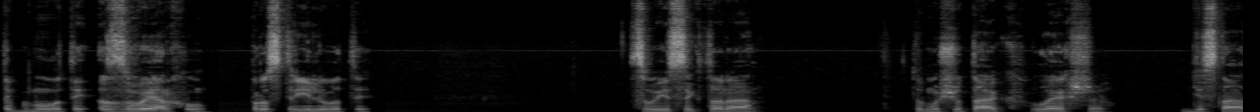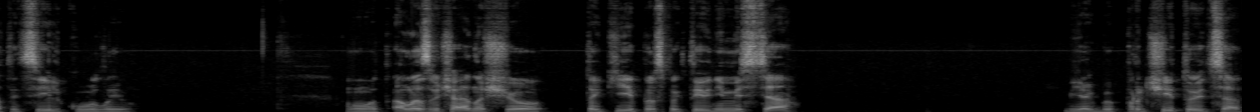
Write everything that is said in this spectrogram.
так би мовити, зверху прострілювати свої сектора, тому що так легше дістати ціль кулею. От. Але звичайно, що такі перспективні місця якби прочитуються,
